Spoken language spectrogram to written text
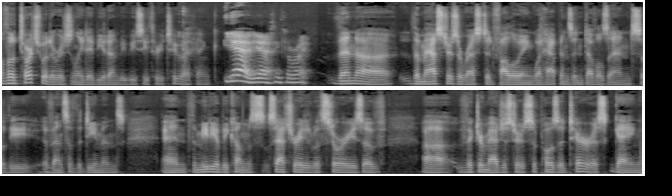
Although Torchwood originally debuted on BBC Three too, I think. Yeah, yeah, I think you're right. Then uh, the Master's arrested following what happens in Devil's End, so the events of the demons, and the media becomes saturated with stories of uh, Victor Magister's supposed terrorist gang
